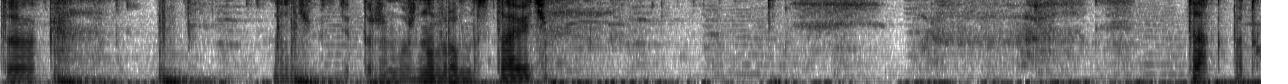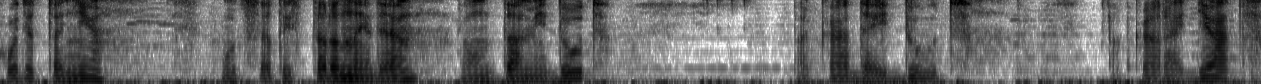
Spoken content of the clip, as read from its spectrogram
так. Эти, кстати, тоже можно в ром ставить. Так, подходят они вот с этой стороны, да? Вон там идут. Пока дойдут. Пока родят.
